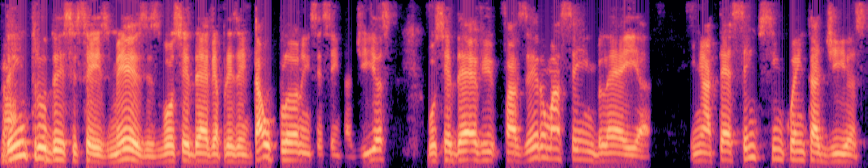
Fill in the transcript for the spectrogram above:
Tá. Dentro desses seis meses, você deve apresentar o plano em 60 dias, você deve fazer uma assembleia em até 150 dias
